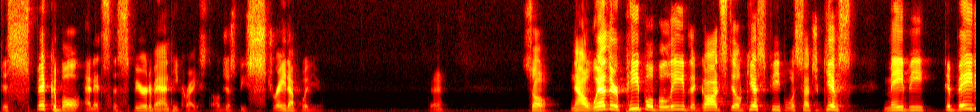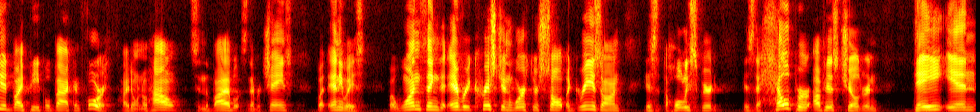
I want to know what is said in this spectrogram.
despicable and it's the spirit of Antichrist. I'll just be straight up with you. Okay? So, now whether people believe that God still gifts people with such gifts may be debated by people back and forth. I don't know how. It's in the Bible, it's never changed. But, anyways, but one thing that every Christian worth their salt agrees on is that the Holy Spirit is the helper of his children day in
